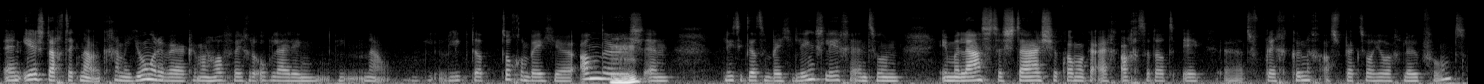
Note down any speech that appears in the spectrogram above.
En eerst dacht ik, nou, ik ga met jongeren werken, maar halverwege de opleiding nou, liep dat toch een beetje anders. Mm-hmm. En liet ik dat een beetje links liggen. En toen in mijn laatste stage kwam ik er eigenlijk achter dat ik uh, het verpleegkundige aspect wel heel erg leuk vond.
